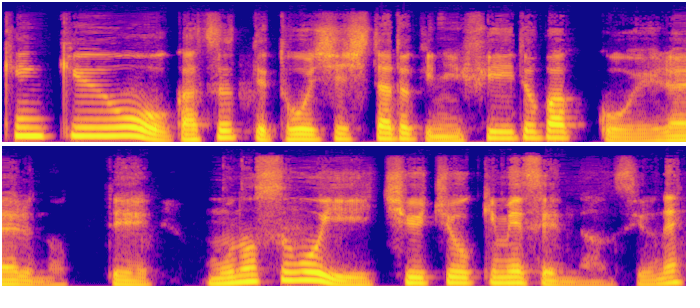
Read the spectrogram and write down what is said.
研究をガツって投資したときにフィードバックを得られるのって、ものすごい中長期目線なんですよね。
